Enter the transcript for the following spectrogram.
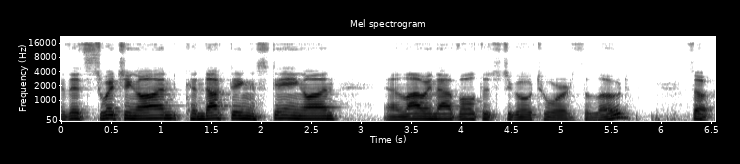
because it's switching on, conducting, staying on, and allowing that voltage to go towards the load. So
